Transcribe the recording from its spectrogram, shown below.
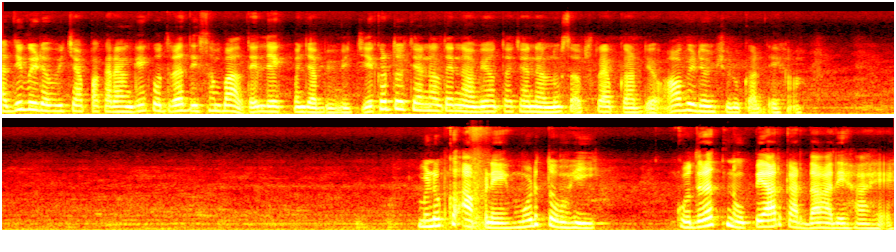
ਅੱਜ ਦੀ ਵੀਡੀਓ ਵਿੱਚ ਆਪਾਂ ਕਰਾਂਗੇ ਕੁਦਰਤ ਦੀ ਸੰਭਾਲ ਤੇ ਲੇਖ ਪੰਜਾਬੀ ਵਿੱਚ। ਜੇਕਰ ਤੁਸੀਂ ਚੈਨਲ ਤੇ ਨਵੇਂ ਹੋ ਤਾਂ ਚੈਨਲ ਨੂੰ ਸਬਸਕ੍ਰਾਈਬ ਕਰ ਦਿਓ। ਆਹ ਵੀਡੀਓ ਨੂੰ ਸ਼ੁਰੂ ਕਰਦੇ ਹਾਂ। ਮਨੁੱਖ ਆਪਣੇ ਮੁੜ ਤੋਂ ਹੀ ਕੁਦਰਤ ਨੂੰ ਪਿਆਰ ਕਰਦਾ ਆ ਰਿਹਾ ਹੈ।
